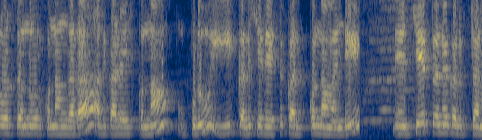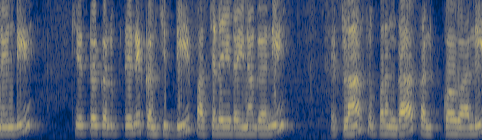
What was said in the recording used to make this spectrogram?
రోట్లో నూరుకున్నాం కదా అది కడేసుకున్నాం. వేసుకున్నాం ఇప్పుడు ఈ కలిసేటట్టు కలుపుకున్నామండి నేను చేత్తోనే కలుపుతానండి. చేత్తో కలిపితేనే కలిసిద్ది పచ్చడి ఏదైనా కానీ ఇట్లా శుభ్రంగా కలుపుకోవాలి.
